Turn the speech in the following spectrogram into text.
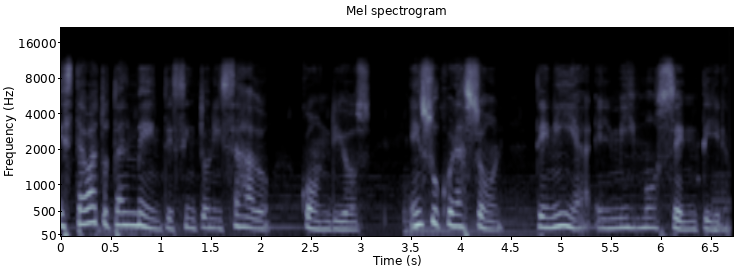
estaba totalmente sintonizado con Dios. En su corazón tenía el mismo sentir.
